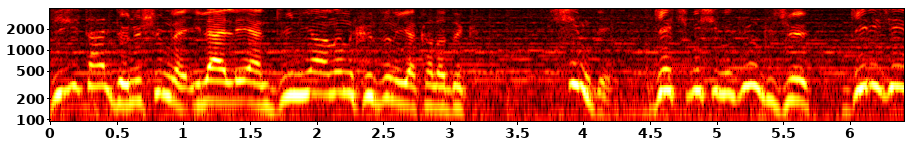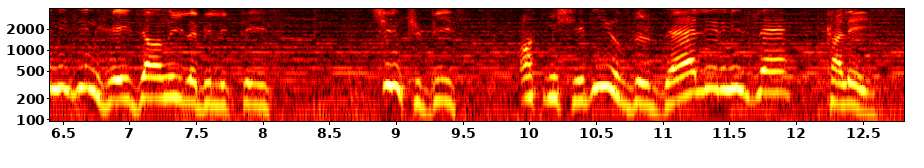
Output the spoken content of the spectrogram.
Dijital dönüşümle ilerleyen dünyanın hızını yakaladık. Şimdi geçmişimizin gücü, geleceğimizin heyecanıyla birlikteyiz. Çünkü biz 67 yıldır değerlerimizle kaleyiz.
